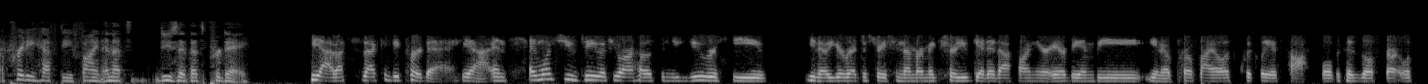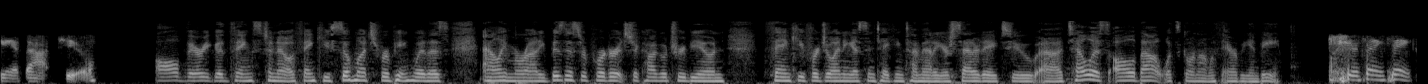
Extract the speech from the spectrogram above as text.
a pretty hefty fine. And that's do you say that's per day? Yeah, that's that can be per day. Yeah, and and once you do, if you are a host and you do receive you know, your registration number, make sure you get it up on your Airbnb, you know, profile as quickly as possible because they'll start looking at that too. All very good things to know. Thank you so much for being with us. Ali Marotti, business reporter at Chicago Tribune. Thank you for joining us and taking time out of your Saturday to uh, tell us all about what's going on with Airbnb. Sure thing. Thanks.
